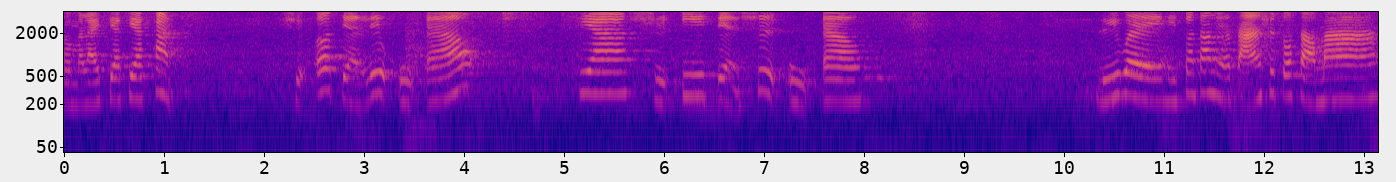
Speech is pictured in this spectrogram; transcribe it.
我们来加加看，十二点六五 L 加十一点四五 L，吕伟，你算到你的答案是多少吗？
